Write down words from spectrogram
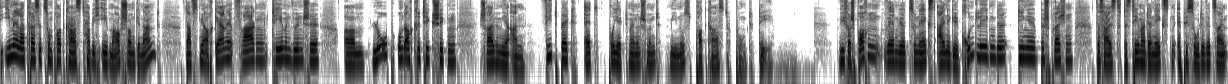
Die E-Mail-Adresse zum Podcast habe ich eben auch schon genannt. Darfst mir auch gerne Fragen, Themenwünsche, ähm, Lob und auch Kritik schicken. Schreibe mir an feedback at projektmanagement-podcast.de. Wie versprochen werden wir zunächst einige grundlegende Dinge besprechen. Das heißt, das Thema der nächsten Episode wird sein,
